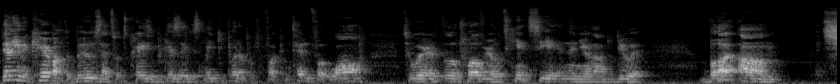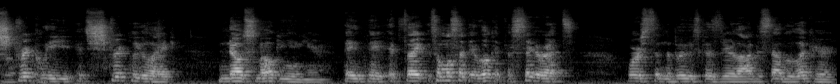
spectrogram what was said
they don't even care about the booze. That's what's crazy because they just make you put up a fucking ten foot wall to where the little twelve year olds can't see it, and then you're allowed to do it. But um, it's strictly it's strictly like no smoking in here. They they it's like it's almost like they look at the cigarettes worse than the booze because they're allowed to sell the liquor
